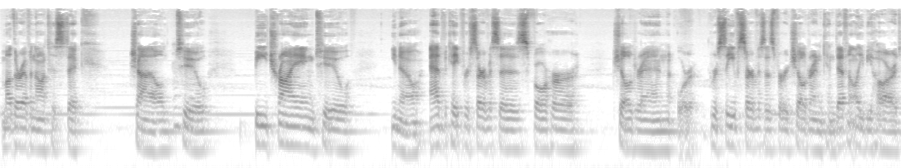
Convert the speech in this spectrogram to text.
mother of an autistic child mm-hmm. to be trying to, you know, advocate for services for her children or receive services for her children can definitely be hard.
